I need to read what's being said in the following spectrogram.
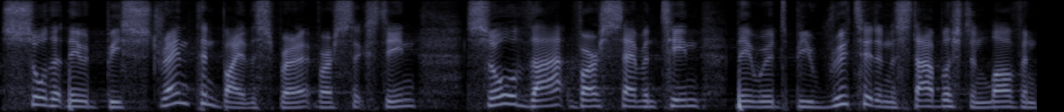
so that they would be strengthened by the Spirit, verse 16, so that, verse 17, they would be rooted and established in love and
